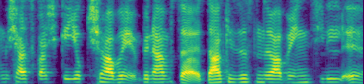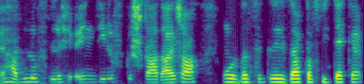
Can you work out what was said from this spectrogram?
Mich hat es gar nicht gejuckt. Ich habe, bin einfach da, da gesessen, habe in äh, Luft, in die Luft gestarrt, Alter. Und was gesagt auf die Decke.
